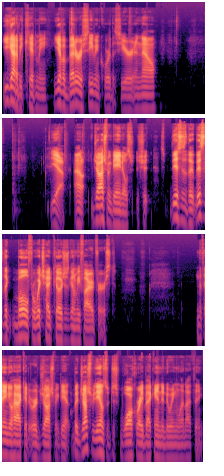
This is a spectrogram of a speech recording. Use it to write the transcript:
you got to be kidding me. You have a better receiving corps this year, and now Yeah. I don't, Josh McDaniels should. This is the this is the bowl for which head coach is going to be fired first. Nathaniel Hackett or Josh McDaniels. But Josh McDaniels would just walk right back into New England. I think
